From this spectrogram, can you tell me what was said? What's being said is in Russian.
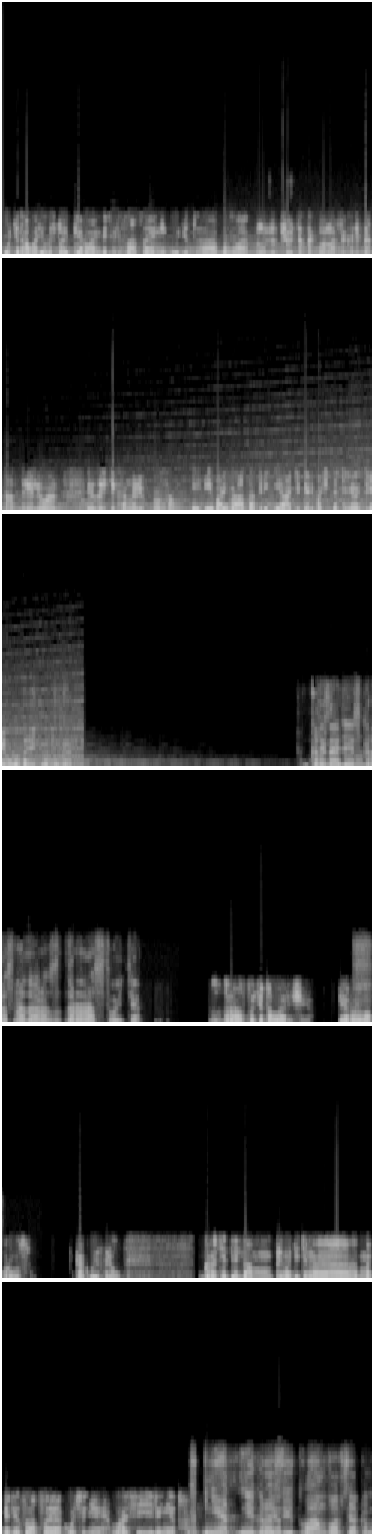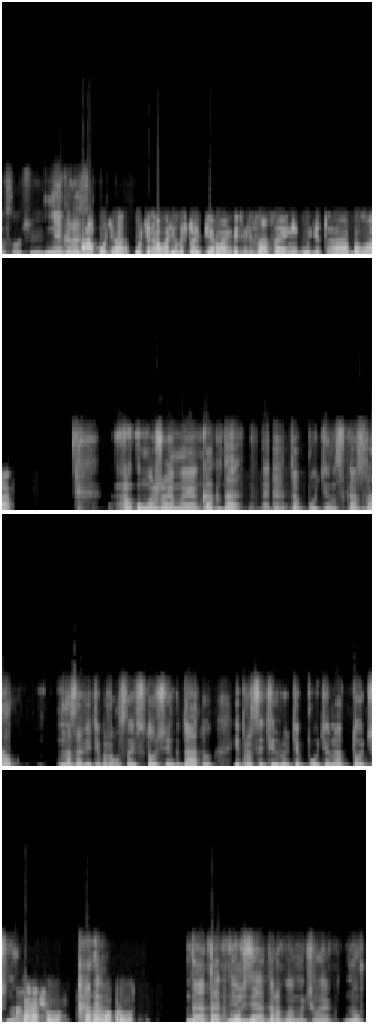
Путин говорил, что и первая мобилизация не будет, а была. Ну, что это такое? Наших ребят расстреливают из-за этих америкосов. И, и война за три дня теперь почти три, три года идет уже. Геннадий из Краснодар у нас. Краснодара. Здравствуйте. Здравствуйте, товарищи. Первый вопрос. Как выстрел. Грозит ли нам принудительная мобилизация к осени в России или нет? Нет, не грозит. Вам, во всяком случае. Не грозит. А Путин, Путин говорил, что и первая мобилизация не будет, а была. Уважаемые, когда это Путин сказал, назовите, пожалуйста, источник, дату и процитируйте Путина точно. Хорошо. Второй вопрос. Да, так нельзя, дорогой мой человек. Ну,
